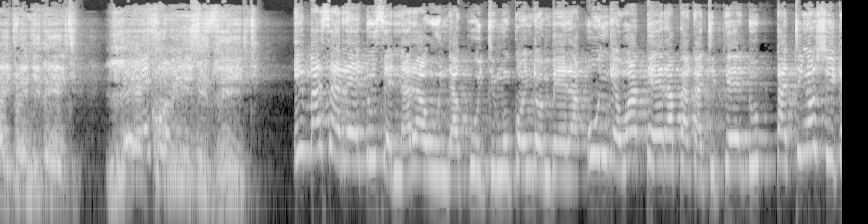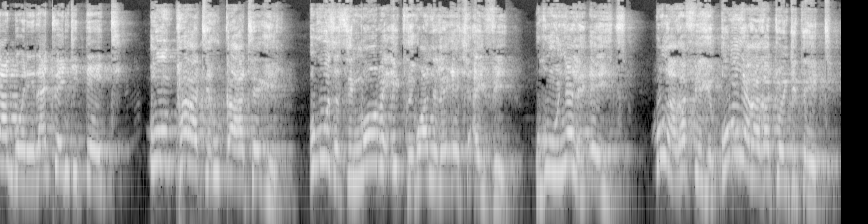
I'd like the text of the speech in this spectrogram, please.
by 2030 let communities lead ibasa redu senharaunda kuti mukondombera unge wapera pakati pedu patinosvika gore ra-2030 Umphathi uqhakathekile ukuze sinqobe igcikwane le-HIV kunye le-AIDS ungakafiki umnyaka ka-2030.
